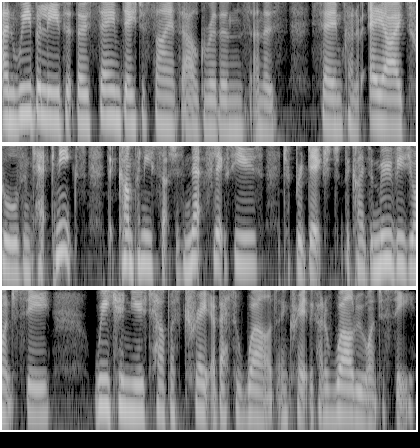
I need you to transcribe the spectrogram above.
And we believe that those same data science algorithms and those same kind of AI tools and techniques that companies such as Netflix use to predict the kinds of movies you want to see, we can use to help us create a better world and create the kind of world we want to see.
